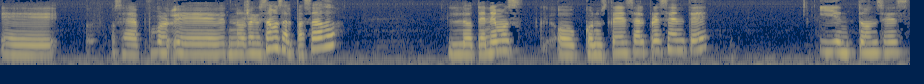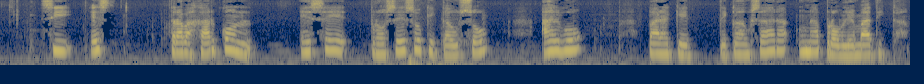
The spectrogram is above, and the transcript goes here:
eh, o sea, eh, nos regresamos al pasado, lo tenemos o con ustedes al presente y entonces... Sí, es trabajar con ese proceso que causó algo para que te causara una problemática.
